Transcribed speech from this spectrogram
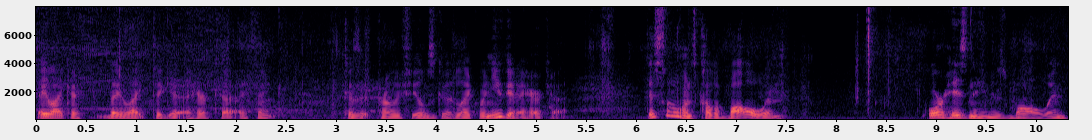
They like a they like to get a haircut, I think, because it probably feels good, like when you get a haircut. This little one's called a Baldwin. Or his name is Baldwin.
